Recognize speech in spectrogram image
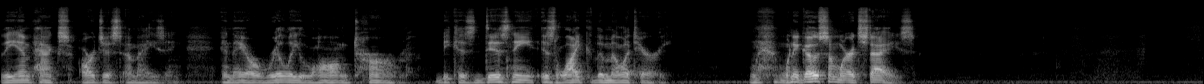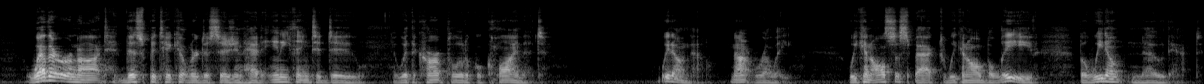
the impacts are just amazing. And they are really long term because Disney is like the military. When it goes somewhere, it stays. Whether or not this particular decision had anything to do with the current political climate, we don't know. Not really. We can all suspect, we can all believe, but we don't know that.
